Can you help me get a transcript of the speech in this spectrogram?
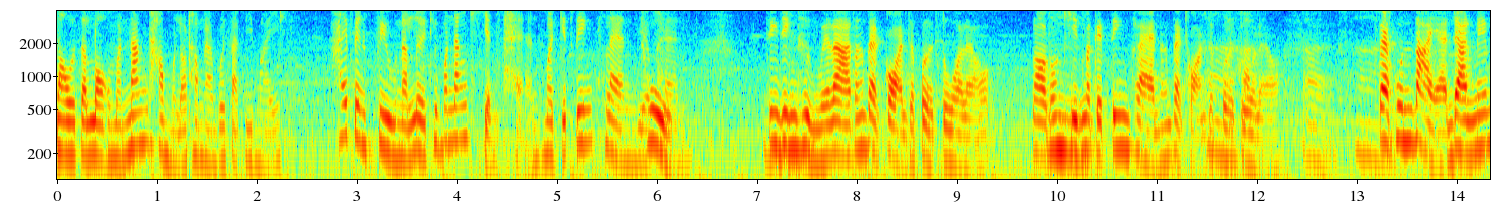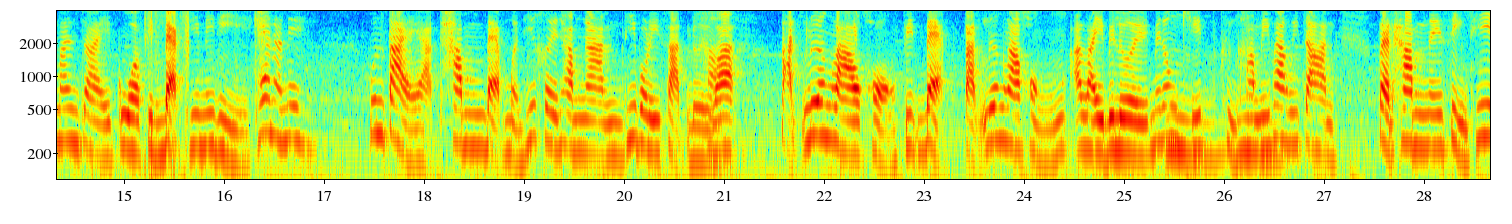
เราจะลองมานั่งทำเหมือนเราทำงานบริษัทดีไหม ให้เป็นฟิลนั้นเลยที่มานั่งเขียนแผน marketing plan เดียถูก แผน จริง ๆ ถึงเวลาตั้งแต่ก่อนจะเปิดตัวแล้ว เราต้องอืมคิด marketing plan ตั้งแต่ก่อนจะเปิดตัวใช่ค่ะแล้ว อ่าใช่แต่คุณต่ายอะดันไม่มั่นใจกลัวฟีดแบ็ที่ไม่ดี แค่นั้นเองคุณต่ายอะทำแบบเหมือนที่เคยทำงานที่บริษัทเลยค่ะ ว่า ตัดเรื่องราวของฟีดแบ็ตัดเรื่องราวของอะไรไปเลย ไม่ต้องอืมคิดถึงอืมคำวิพากษ์วิจารณ์ แต่ทำในสิ่งที่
